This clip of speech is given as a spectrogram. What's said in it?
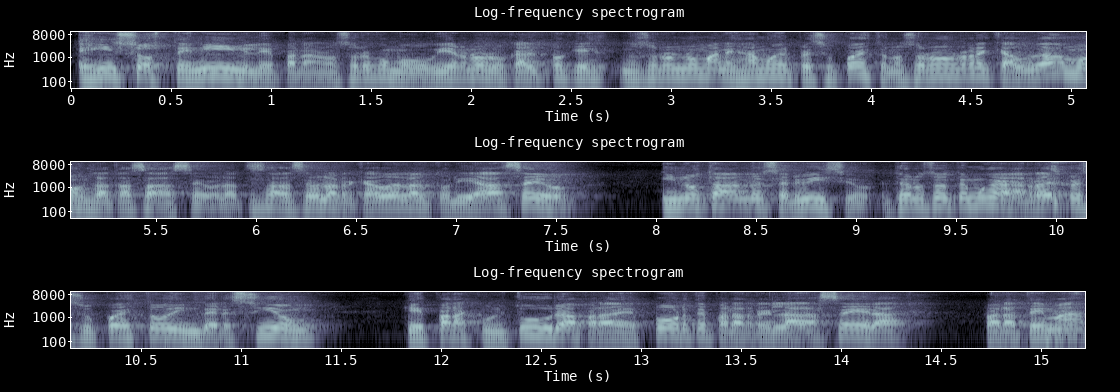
es insostenible para nosotros como gobierno local porque nosotros no manejamos el presupuesto, nosotros no recaudamos la tasa de aseo. La tasa de aseo la recauda la autoridad de aseo y no está dando el servicio. Entonces nosotros tenemos que agarrar el presupuesto de inversión que es para cultura, para deporte, para arreglar acera, para temas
